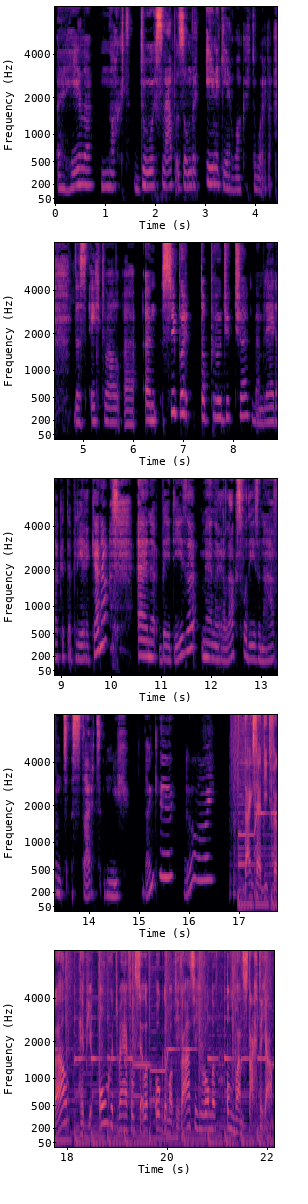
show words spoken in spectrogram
een hele nacht doorslapen zonder ene keer wakker te worden. Dat is echt wel uh, een super top productje. Ik ben blij dat ik het heb leren kennen. En uh, bij deze, mijn relax voor deze avond start nu. Dank u. Doei. Dankzij dit verhaal heb je ongetwijfeld zelf ook de motivatie gevonden om van start te gaan.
